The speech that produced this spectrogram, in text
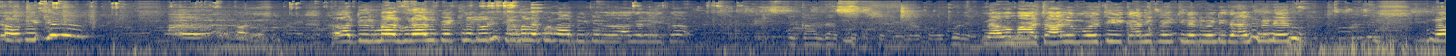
నా ఆ దుర్మార్గురాలు పెట్టినటువంటి తిరుమలకు నా బిడ్డలు ఆగలేక. నవమాసాలు మోసి కనిపించినటువంటి దానిని నేను నా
